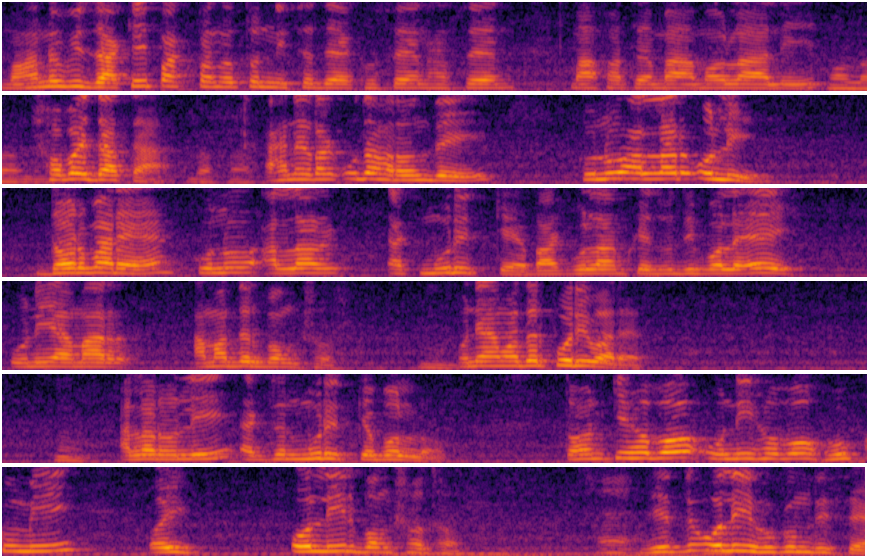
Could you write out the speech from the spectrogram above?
মহানবী যাকেই পাক পাঞ্জাতন নিচে দেখ হুসেন হাসেন মা ফাতেমা মাওলা আলী মৌলানা সবাই দাতা। দাতা। এখানে একটা উদাহরণ দেই কোনো আল্লাহর অলি দরবারে কোনো আল্লাহর এক মুরিদকে বা গোলামকে যদি বলে এই উনি আমার আমাদের বংশর উনি আমাদের পরিবারের। আল্লাহর অলি একজন মুরিদকে বলল। তখন কি হব? উনি হব হুকুমি ওই অলির বংশধর। যেহেতু অলি হুকুম দিছে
